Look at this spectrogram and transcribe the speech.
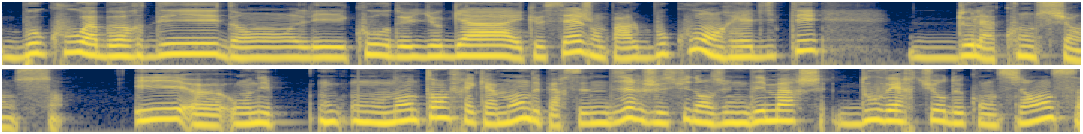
beaucoup abordé dans les cours de yoga et que sais-je, on parle beaucoup en réalité de la conscience. Et euh, on, on, entend fréquemment des personnes dire je suis dans une démarche d'ouverture de conscience,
